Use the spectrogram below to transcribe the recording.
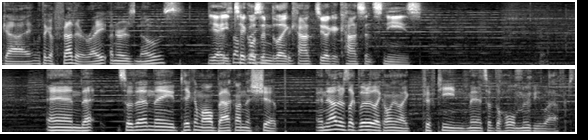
guy with like a feather right under his nose Yeah, he tickles him to like con- to like a constant sneeze. and that so then they take them all back on the ship and now there's like literally like only like 15 minutes of the whole movie left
